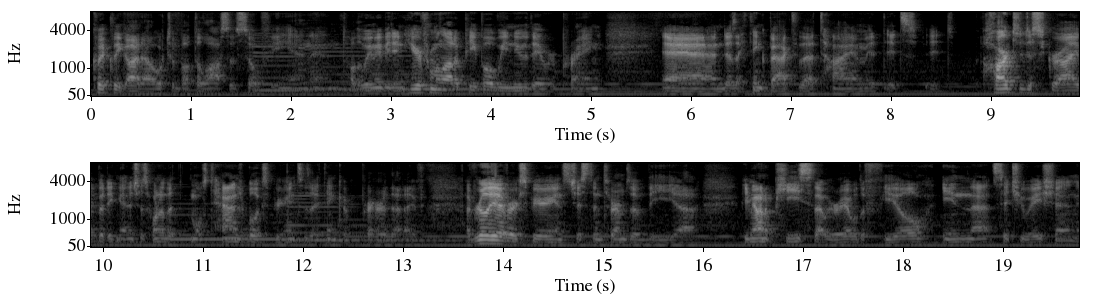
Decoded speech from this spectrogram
quickly got out about the loss of Sophie, and, and although we maybe didn't hear from a lot of people, we knew they were praying. And as I think back to that time, it, it's it's hard to describe, but again, it's just one of the most tangible experiences I think of prayer that I've I've really ever experienced, just in terms of the uh, the amount of peace that we were able to feel in that situation,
